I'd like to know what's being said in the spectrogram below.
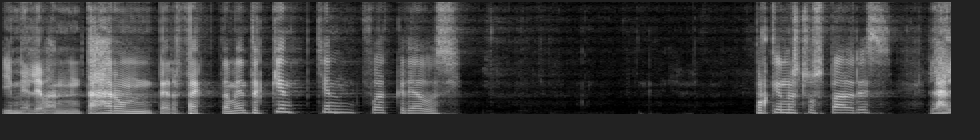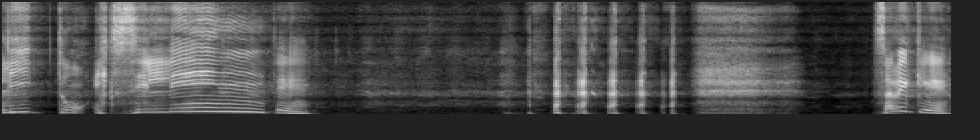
me levantaron perfectamente. ¿Quién, ¿Quién fue creado así? Porque nuestros padres, Lalito, excelente. ¿Sabe qué?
